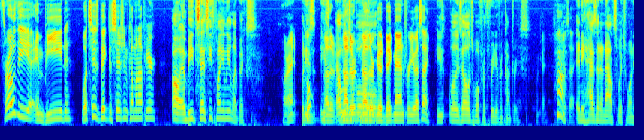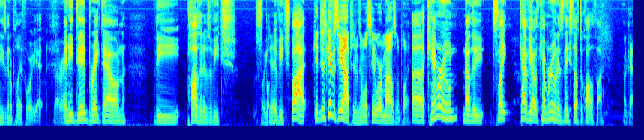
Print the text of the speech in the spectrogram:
throw the uh, Embiid. What's his big decision coming up here? Oh, Embiid says he's playing in the Olympics. All right, But Cool. he's- he's another another eligible- another good big man for USA. He's well, he's eligible for three different countries, Okay, Huh. USA. and he hasn't announced which one he's going to play for yet. that right? And he did break down the positives of each he sp- did. of each spot. Gi- Just give us the options, and we'll see where Myles would play. Uh, Cameroon. Now the slight caveat with Cameroon is they still have to qualify, Okay.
